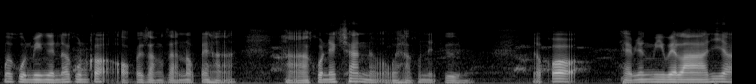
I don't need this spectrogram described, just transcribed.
เมื่อคุณมีเงินแล้วคุณก็ออกไปสังสรรค์ออกไปหาหา connection ออกไปหาคนอื่นๆ แล้วก็แถมยังมีเวลาที่จะ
